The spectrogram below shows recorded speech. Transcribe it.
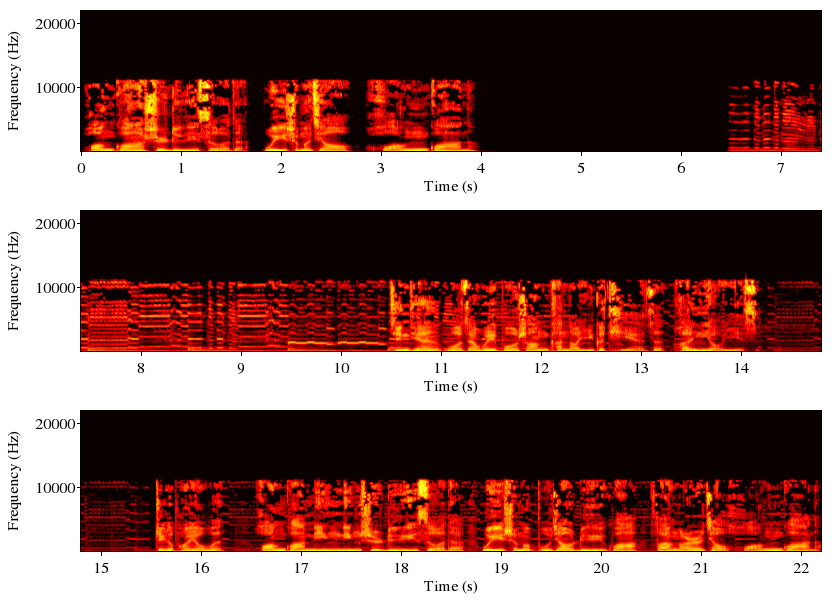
黄瓜是绿色的，为什么叫黄瓜呢？今天我在微博上看到一个帖子，很有意思。这个朋友问。黄瓜明明是绿色的，为什么不叫绿瓜，反而叫黄瓜呢？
